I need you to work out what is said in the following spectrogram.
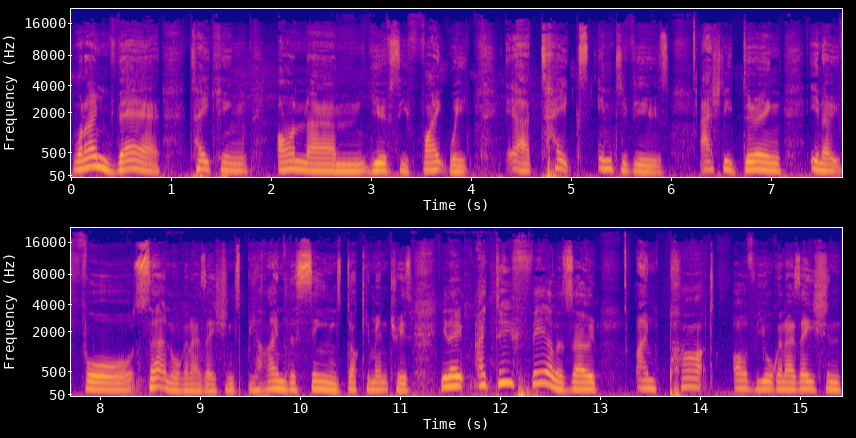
when I'm there taking on um, UFC Fight Week, uh, takes, interviews, actually doing, you know, for certain organizations behind the scenes documentaries. You know, I do feel as though I'm part of the organization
